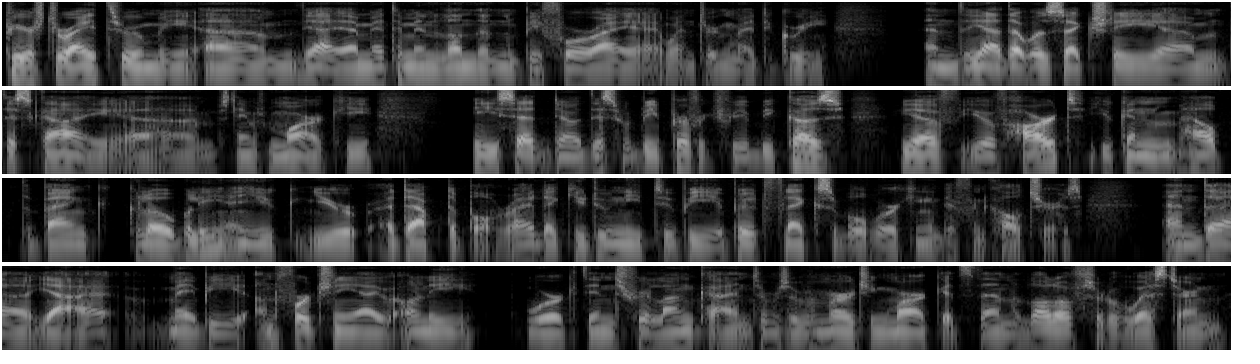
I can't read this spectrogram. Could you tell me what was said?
pierced right through me. Um, yeah, I met him in London before I, I, went during my degree, and yeah, that was actually um, this guy. Uh, his name's Mark. He he said, know, this would be perfect for you because you have you have heart. You can help the bank globally, and you you're adaptable, right? Like you do need to be a bit flexible, working in different cultures. And uh, yeah, maybe unfortunately, I've only worked in Sri Lanka in terms of emerging markets. Then a lot of sort of Western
